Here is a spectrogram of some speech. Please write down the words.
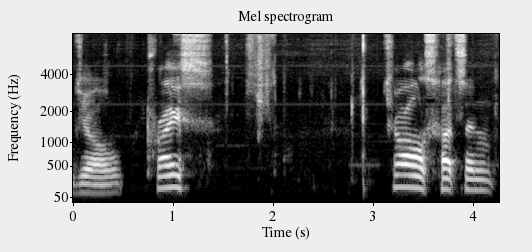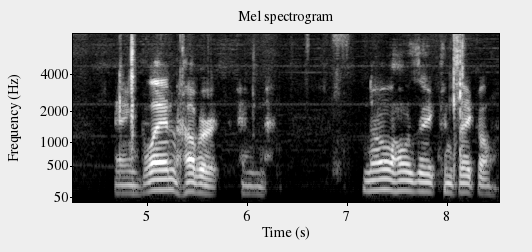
Joe Price, Charles Hudson, and Glenn Hubbard, and no Jose Canseco.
